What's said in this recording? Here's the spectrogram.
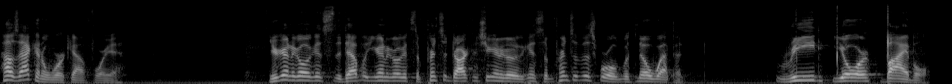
How's that going to work out for you? You're going to go against the devil, you're going to go against the prince of darkness, you're going to go against the prince of this world with no weapon. Read your Bible.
